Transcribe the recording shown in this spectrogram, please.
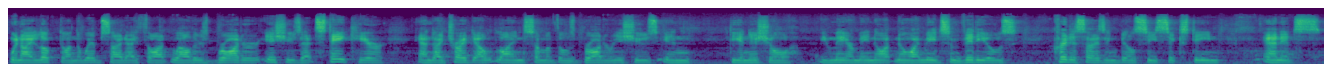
When I looked on the website, I thought, well, there's broader issues at stake here, and I tried to outline some of those broader issues in the initial. You may or may not know, I made some videos criticizing Bill C 16 and its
